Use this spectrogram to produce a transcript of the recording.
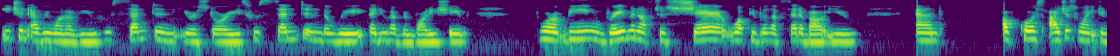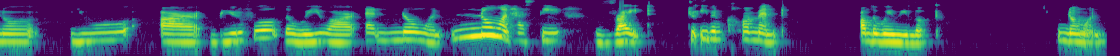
each and every one of you who sent in your stories, who sent in the way that you have been body shamed, for being brave enough to share what people have said about you. And of course, I just want you to know you are beautiful the way you are, and no one, no one has the right to even comment on the way we look. No one.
